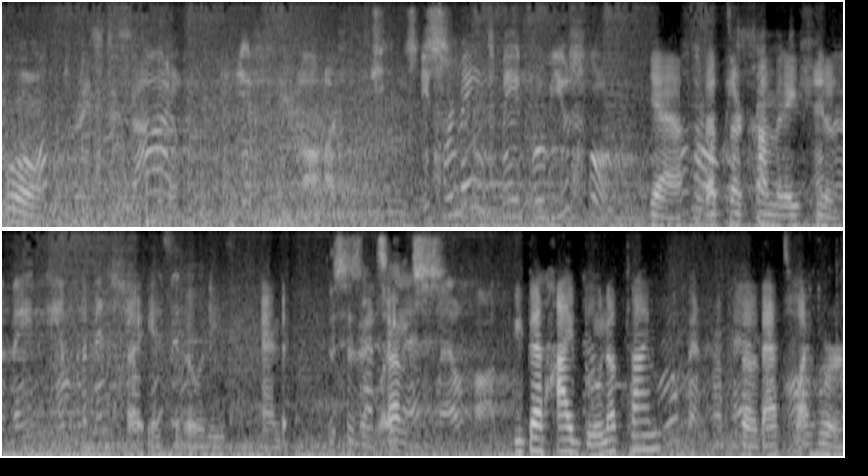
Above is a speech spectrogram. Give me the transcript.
Whoa. Trace design. If flawed, its remains may prove useful. Yeah, that's our combination of evade the implements uh, instabilities and This is intense. Well fought. We've got high boon uptime, Group so that's why we're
